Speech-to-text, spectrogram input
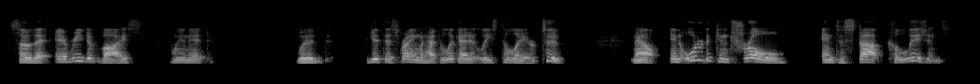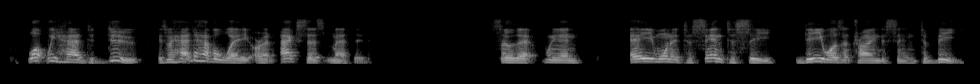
so that every device, when it would get this frame would have to look at at least to layer two. Now, in order to control and to stop collisions, what we had to do is we had to have a way or an access method so that when A wanted to send to C, D wasn't trying to send to B.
